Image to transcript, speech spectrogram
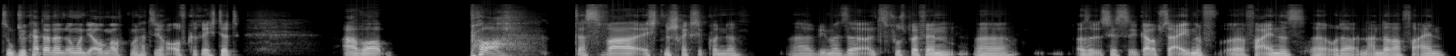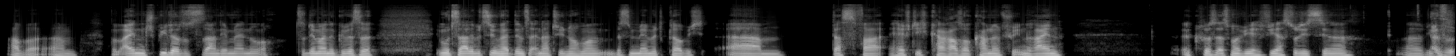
zum Glück hat er dann irgendwann die Augen aufgemacht, hat sich auch aufgerichtet. Aber boah, das war echt eine Schrecksekunde, äh, wie man sie als Fußballfan, äh, also ist jetzt egal, ob es der eigene äh, Verein ist äh, oder ein anderer Verein, aber ähm, beim eigenen Spieler sozusagen, dem man nur noch, zu dem man eine gewisse emotionale Beziehung hat, nimmt es einen natürlich noch mal ein bisschen mehr mit, glaube ich. Ähm, das war heftig. Karasor kam dann für ihn rein. Äh, Chris, erstmal, wie, wie hast du die Szene? Äh, wie Also,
